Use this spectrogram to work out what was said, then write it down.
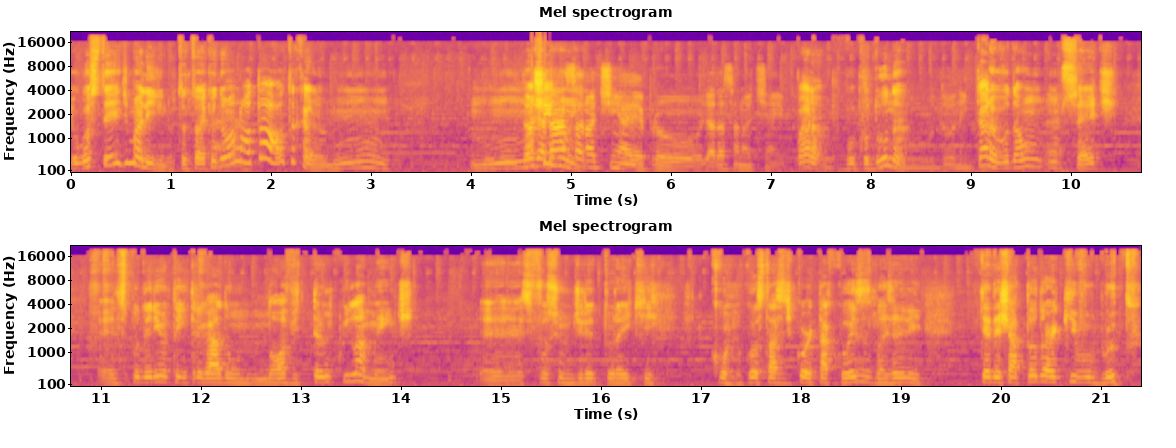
Eu gostei de Maligno, tanto é que eu dei uma nota alta, cara. Eu Não, não, não, Então já dá ruim. essa notinha aí pro. Já dá essa notinha aí. Pro, Para, pro, pro Duna? pro Duna, então. Cara, eu vou dar um, É. um 7. É, Eles poderiam ter entregado um 9 tranquilamente. é, se fosse um diretor aí que gostasse de cortar coisas, mas ele quer deixar todo o arquivo bruto.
